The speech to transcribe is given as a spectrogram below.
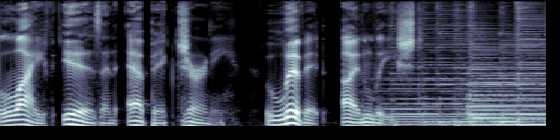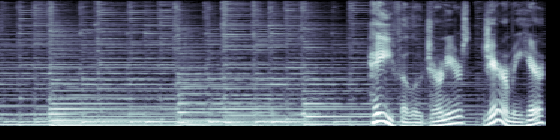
Life is an epic journey. Live it unleashed. Hey, fellow journeyers, Jeremy here.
